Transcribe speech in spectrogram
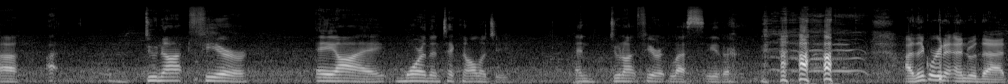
Uh, I, do not fear AI more than technology, and do not fear it less either. I think we're going to end with that.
